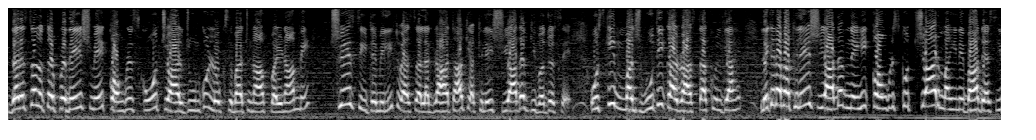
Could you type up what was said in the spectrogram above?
दरअसल उत्तर प्रदेश में कांग्रेस को 4 जून को लोकसभा चुनाव परिणाम में छह सीटें मिली तो ऐसा लग रहा था कि अखिलेश यादव की वजह से उसकी मजबूती का रास्ता खुल गया है। लेकिन अब अखिलेश यादव ने ही कांग्रेस को चार महीने बाद ऐसी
